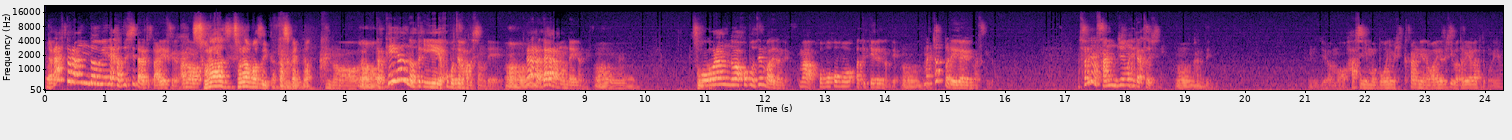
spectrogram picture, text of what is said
ドラフトラウンド上で外してたらちょっとあれですけど、あの、そら、そらまずいか、確かにな。あのうんだからテイラウンドの時にほぼ全部外したので、うん。だから、だから問題なんです。うん。4そうか。ラウンドはほぼ全部当てたんで、まあ、ほぼほぼ当ててるので、うん。まあ、ちょっと例外ありますけど。それでも30は下手くそですね、うん完全に。うんじゃあもう、箸にも棒にも引っかかんねえのワイドレシーバー取り上がったところには。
